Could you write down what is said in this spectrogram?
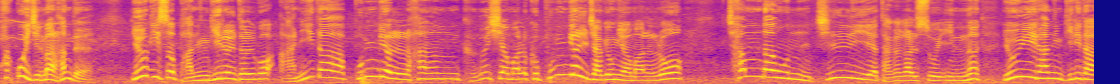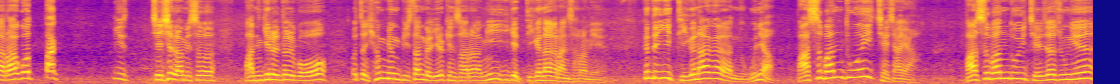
확고해질만 한데 여기서 반기를 들고 아니다 분별하는 그것이야말로 그 분별 작용이야말로 참다운 진리에 다가갈 수 있는 유일한 길이다라고 딱이 제시를 하면서 반기를 들고 어떤 혁명 비슷한 걸 일으킨 사람이 이게 디그나가라는 사람이에요. 근데 이 디그나가가 누구냐? 바스반두의 제자야. 바스반두의 제자 중에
